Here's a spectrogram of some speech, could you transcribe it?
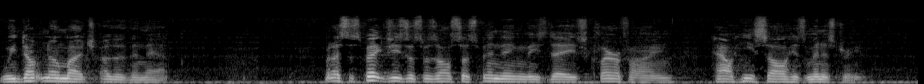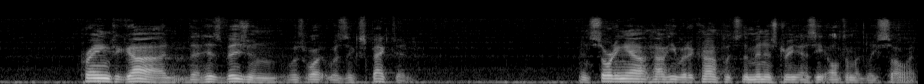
We don't know much other than that. But I suspect Jesus was also spending these days clarifying how he saw his ministry praying to God that his vision was what was expected, and sorting out how he would accomplish the ministry as he ultimately saw it.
